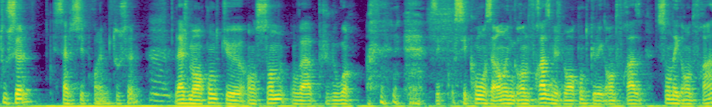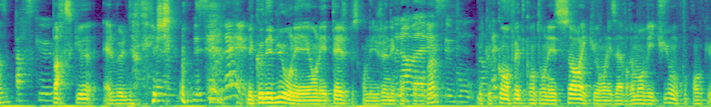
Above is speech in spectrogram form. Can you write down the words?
tout seul, ça aussi le problème, tout seul. hmm. Là, je me rends compte que ensemble, on va plus loin. c'est con, c'est vraiment une grande phrase, mais je me rends compte que les grandes phrases sont des grandes phrases Parce que. parce que elles veulent dire des choses. mais c'est vrai. Mais qu'au début, on les, on les tège parce qu'on est jeune et qu'on non, mais comprend allez, pas. c'est bon. Mais En que fait, quand, en fait, quand on les sort et qu'on les a vraiment vécus, on comprend que.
